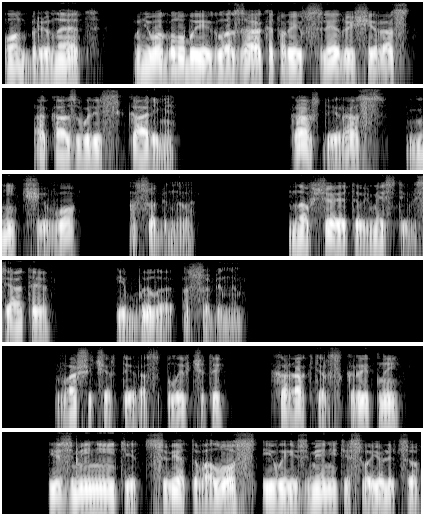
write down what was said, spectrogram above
он брюнет, у него голубые глаза, которые в следующий раз оказывались карими. Каждый раз ничего особенного. Но все это вместе взятое и было особенным. Ваши черты расплывчаты, характер скрытный. Измените цвет волос, и вы измените свое лицо.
